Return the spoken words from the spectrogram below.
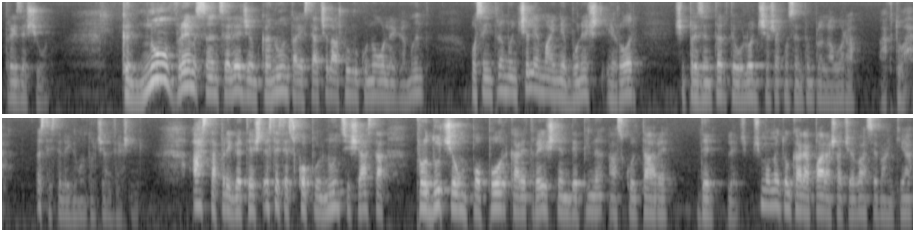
31. Când nu vrem să înțelegem că nunta este același lucru cu nouă legământ, o să intrăm în cele mai nebunești erori și prezentări teologice, așa cum se întâmplă la ora actuală. Ăsta este legământul cel veșnic. Asta pregătește, ăsta este scopul nunții și asta produce un popor care trăiește în deplină ascultare de legi. Și în momentul în care apare așa ceva, se va încheia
